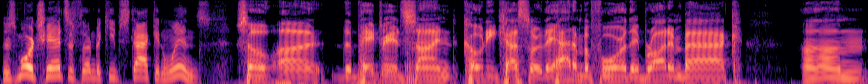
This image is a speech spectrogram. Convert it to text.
there's more chances for them to keep stacking wins. So uh, the Patriots signed Cody Kessler. They had him before. They brought him back. Um,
